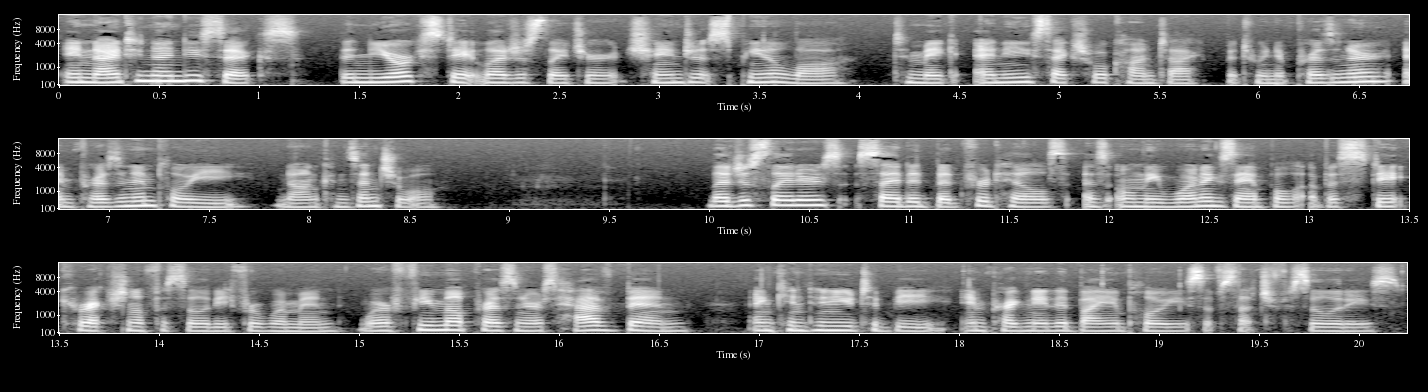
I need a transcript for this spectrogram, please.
In 1996, the New York State Legislature changed its penal law to make any sexual contact between a prisoner and prison employee non consensual. Legislators cited Bedford Hills as only one example of a state correctional facility for women where female prisoners have been and continue to be impregnated by employees of such facilities.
